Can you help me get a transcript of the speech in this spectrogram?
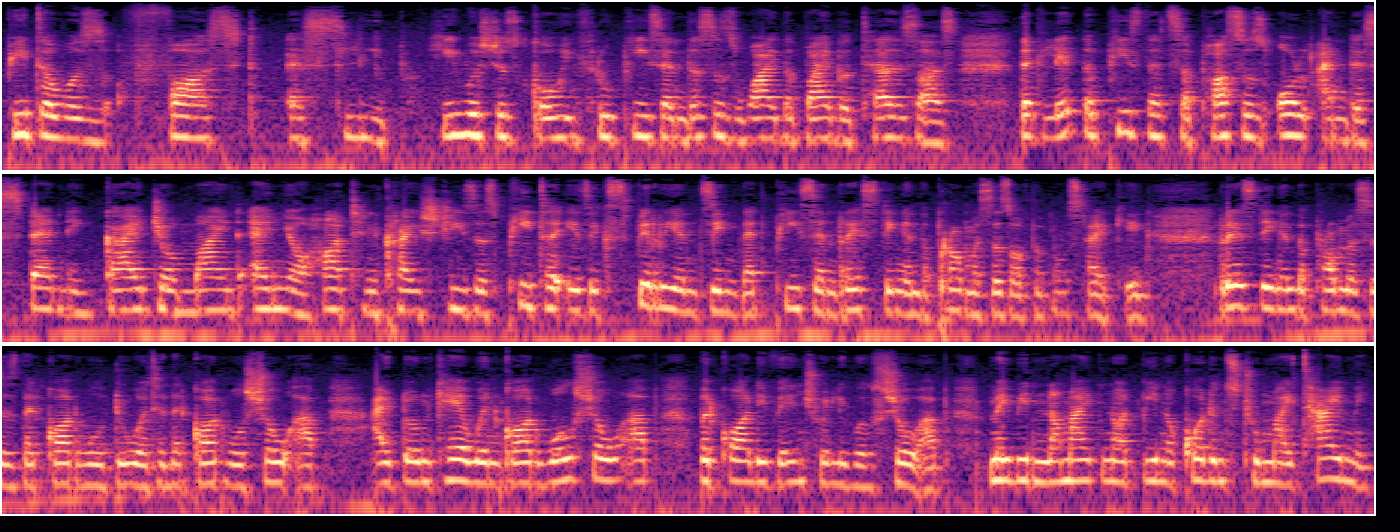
Peter was fast asleep he was just going through peace and this is why the bible tells us that let the peace that surpasses all understanding guide your mind and your heart in christ jesus. Peter is experiencing that peace and resting in the promises of the most high king resting in the promises that god will do it and that god will show up. I don't care when god will show up but god eventually will show up. Maybe it might not be in accordance to my timing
